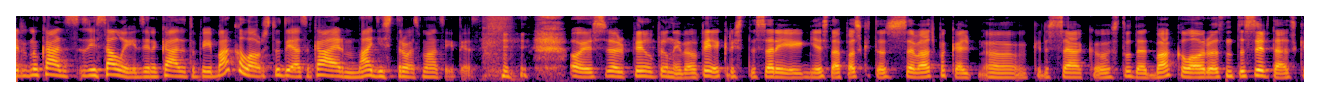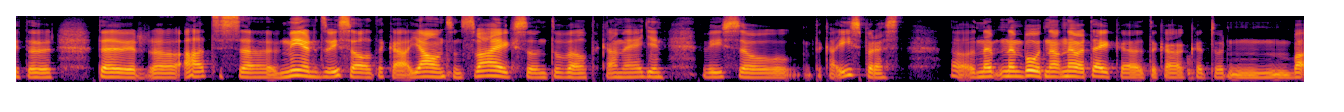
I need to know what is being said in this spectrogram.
ir, nu, kādas, ja salīdzina, kāda tu biji bakalaura studijās un kā ir maģistros mācīties. o, es varu pil, pilnībā piekrist. Es arī, ja es tā paskatos sev atpakaļ, uh, kad es sāku studēt bakalauros, nu, tas ir tāds, ka tev ir, tev ir uh, acis uh, mirdz, visu vēl tā kā jauns un svaigs, un tu vēl tā kā mēģini visu visu kā, izprast. Uh, ne, nebūt, ne, nevar teikt, ka, kā, ka tur ba,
